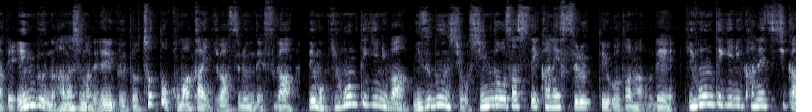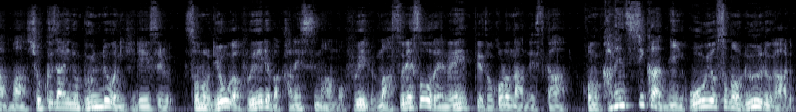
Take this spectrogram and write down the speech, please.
さて、塩分の話まで出てくるとちょっと細かい気はするんですが、でも基本的には水分子を振動させて加熱するっていうことなので、基本的に加熱時間は食材の分量に比例する。その量が増えれば加熱時間も増える。まあ、それそうだよねっていうところなんですが、この加熱時間におおよそのルールがある。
